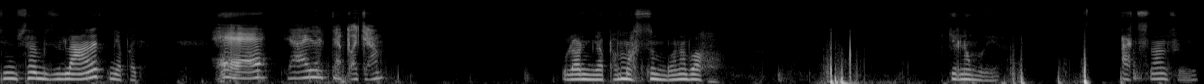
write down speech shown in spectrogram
Şimdi sen bizi lanet mi yapacaksın? He, lanet yapacağım. Ulan yapamazsın bana bak. Gel lan buraya. Aç lan şunu.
